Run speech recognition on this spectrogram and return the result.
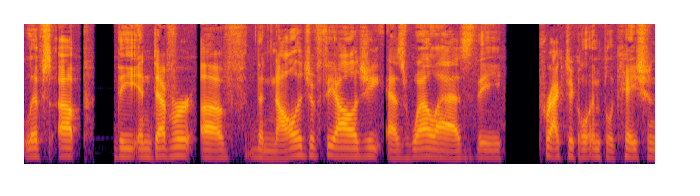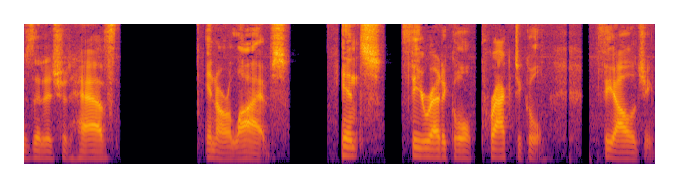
lifts up the endeavor of the knowledge of theology as well as the practical implications that it should have in our lives. Hence, theoretical, practical theology.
